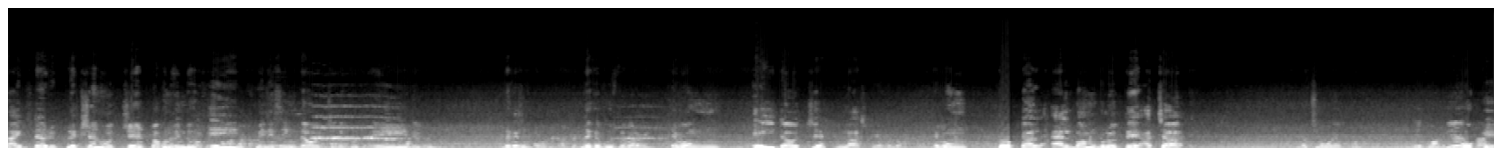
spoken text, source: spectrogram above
লাইটটা রিফ্লেকশন হচ্ছে, তখন কিন্তু এই ফিনিশিংটা হচ্ছে দেখুন এই দেখুন। দেখেছেন? দেখে বুঝতে পারবেন। এবং এইটা হচ্ছে লাস্টে হলো। এবং টোটাল অ্যালবামগুলোতে আচ্ছা ওকে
